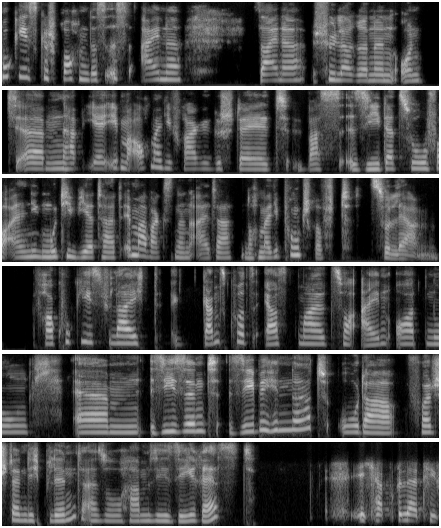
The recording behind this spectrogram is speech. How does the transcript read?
Cookies gesprochen. Das ist eine seiner Schülerinnen und ähm, habe ihr eben auch mal die Frage gestellt, was sie dazu vor allen Dingen motiviert hat, im Erwachsenenalter nochmal die Punktschrift zu lernen. Frau Cookies, vielleicht ganz kurz erstmal zur Einordnung. Ähm, Sie sind sehbehindert oder vollständig blind, also haben Sie Sehrest? Ich habe relativ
